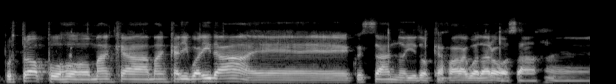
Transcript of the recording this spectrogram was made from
purtroppo manca, manca, di qualità e quest'anno gli tocca fare la quadra rosa. Eh.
